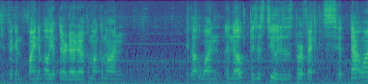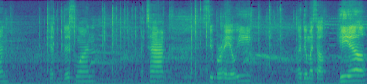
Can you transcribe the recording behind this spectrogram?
If I can find them. Oh yep there there there. Come on come on. I got one. Uh, nope this is two. This is perfect. Hit that one. Hit this one. Attack. Super AoE I do myself heal.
